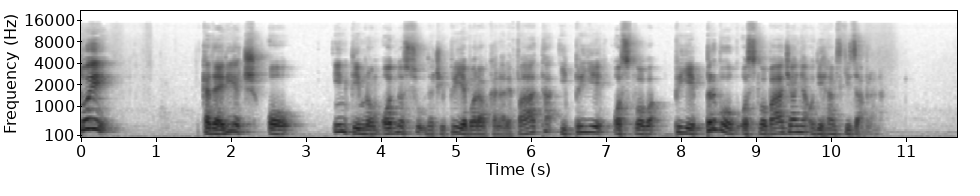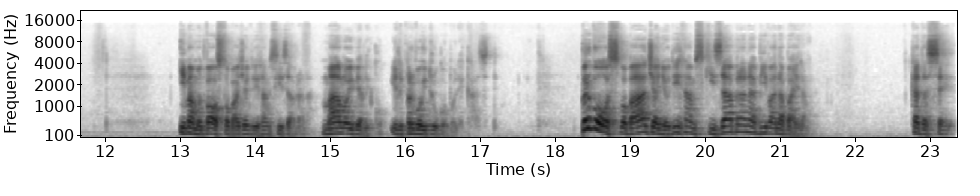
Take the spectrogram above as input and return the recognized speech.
To je kada je riječ o intimnom odnosu, znači prije boravka na refata i prije oslova, prije prvog oslobađanja od ihramskih zabrana. Imamo dva oslobađanja od ihramskih zabrana. Malo i veliko. Ili prvo i drugo, bolje kazati. Prvo oslobađanje od ihramskih zabrana biva na Bajram. Kada se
